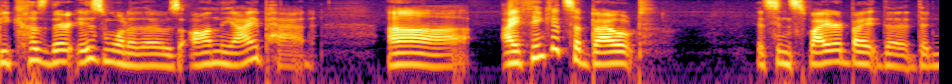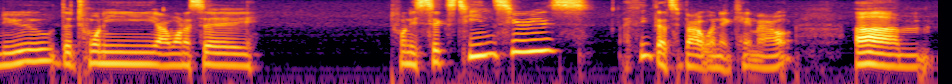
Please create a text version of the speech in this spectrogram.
because there is one of those on the iPad. Uh, I think it's about it's inspired by the the new the 20 I want to say 2016 series. I think that's about when it came out. Um,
